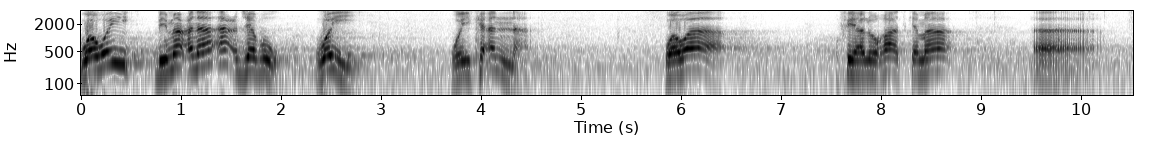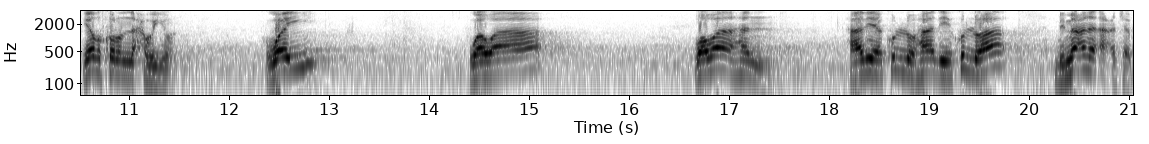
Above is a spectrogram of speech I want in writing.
ووي بمعنى أعجب. وي وي كأن. ووا وفيها لغات كما آه، يذكر النحويون. وي ووا وواهن. هذه كل هذه كلها بمعنى أعجب.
